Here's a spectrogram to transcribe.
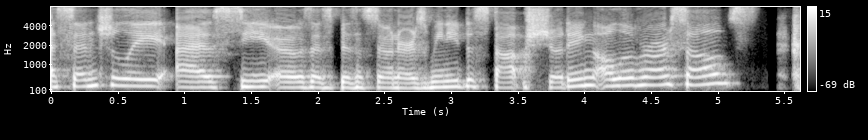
essentially as CEOs, as business owners, we need to stop shoulding all over ourselves.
